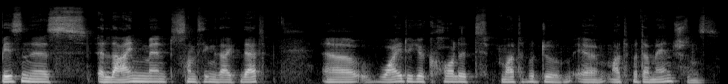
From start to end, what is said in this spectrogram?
business alignment, something like that. Uh, why do you call it multiple uh, multiple dimensions?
